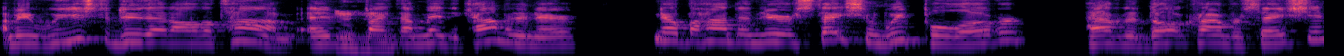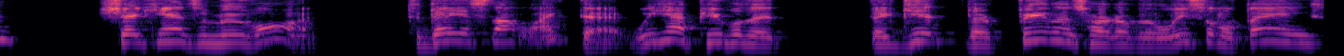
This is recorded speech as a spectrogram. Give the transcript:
I mean, we used to do that all the time. And in Mhm. fact, I made the comment in there, you know, behind the nearest station, we pull over, have an adult conversation, shake hands, and move on. Today, it's not like that. We have people that they get their feelings hurt over the least little things.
